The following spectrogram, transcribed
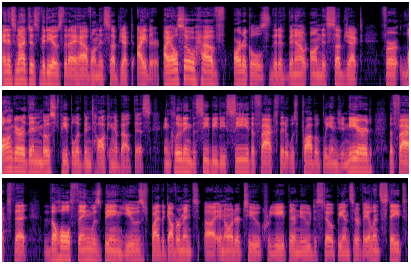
And it's not just videos that I have on this subject either. I also have articles that have been out on this subject for longer than most people have been talking about this, including the CBDC, the fact that it was probably engineered, the fact that the whole thing was being used by the government uh, in order to create their new dystopian surveillance state.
